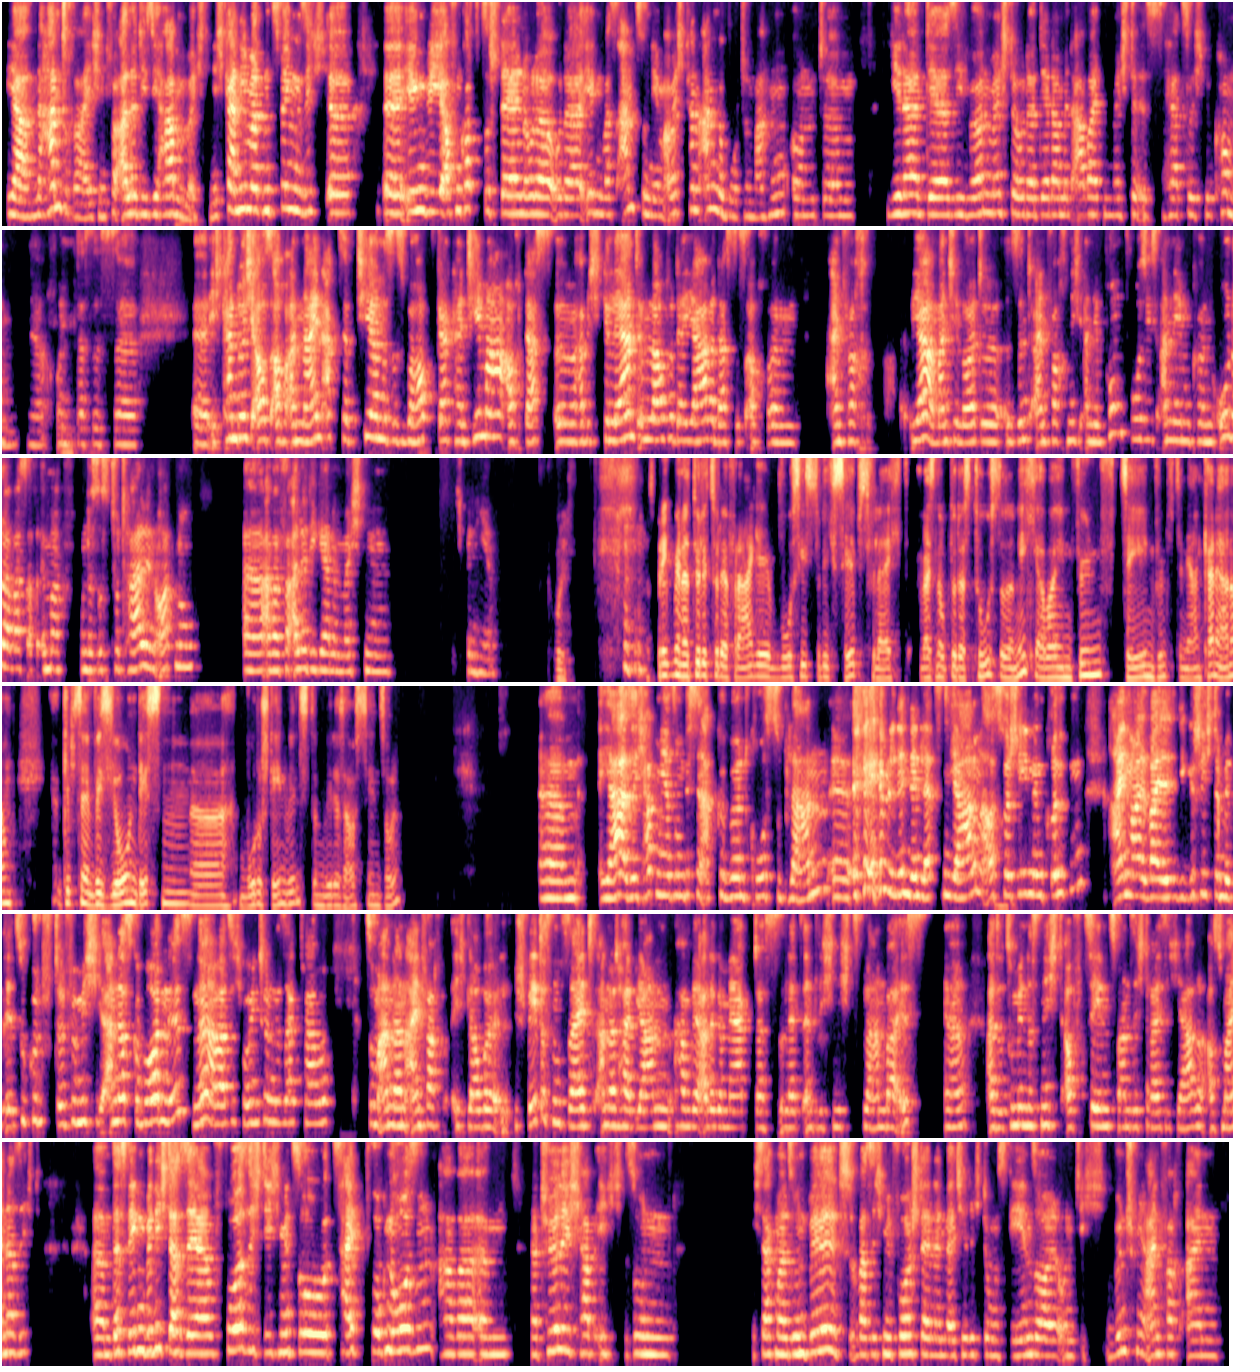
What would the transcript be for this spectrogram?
ja eine Hand reichen für alle, die sie haben möchten. Ich kann niemanden zwingen, sich äh, äh, irgendwie auf den Kopf zu stellen oder, oder irgendwas anzunehmen, aber ich kann Angebote machen und ähm, jeder, der sie hören möchte oder der damit arbeiten möchte, ist herzlich willkommen. Ja, und mhm. das ist äh, äh, ich kann durchaus auch ein Nein akzeptieren, das ist überhaupt gar kein Thema. Auch das äh, habe ich gelernt im Laufe der Jahre, dass es auch ähm, einfach ja, manche Leute sind einfach nicht an dem Punkt, wo sie es annehmen können oder was auch immer. Und das ist total in Ordnung. Äh, aber für alle, die gerne möchten, ich bin hier. Cool. Das bringt mir natürlich zu der Frage, wo siehst du dich selbst vielleicht, ich weiß nicht, ob du das tust oder nicht, aber in fünf, zehn, 15 Jahren, keine Ahnung, gibt es eine Vision dessen, äh, wo du stehen willst und wie das aussehen soll? Ähm, ja, also ich habe mir so ein bisschen abgewöhnt, groß zu planen äh, in den letzten Jahren aus verschiedenen Gründen. Einmal, weil die Geschichte mit der Zukunft äh, für mich anders geworden ist, ne, was ich vorhin schon gesagt habe. Zum anderen einfach, ich glaube, spätestens seit anderthalb Jahren haben wir alle gemerkt, dass letztendlich nichts planbar ist. Ja? Also zumindest nicht auf 10, 20, 30 Jahre aus meiner Sicht. Ähm, deswegen bin ich da sehr vorsichtig mit so Zeitprognosen. Aber ähm, natürlich habe ich so ein, ich sag mal, so ein Bild, was ich mir vorstelle, in welche Richtung es gehen soll. Und ich wünsche mir einfach ein,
